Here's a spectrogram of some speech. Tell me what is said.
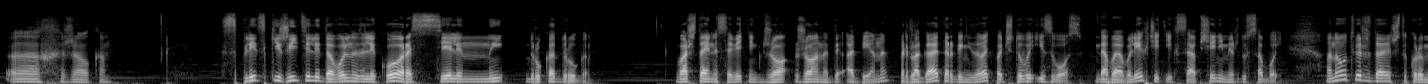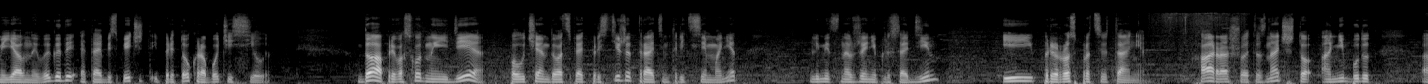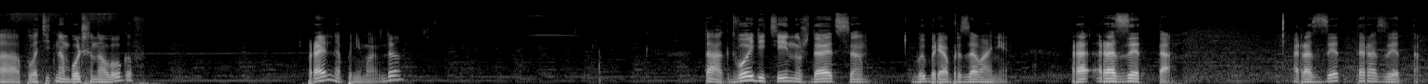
Эх, жалко. Сплитские жители довольно далеко расселены друг от друга. Ваш тайный советник Джо, Жоанна де Абена предлагает организовать почтовый извоз, дабы облегчить их сообщение между собой. Она утверждает, что кроме явной выгоды, это обеспечит и приток рабочей силы. Да, превосходная идея. Получаем 25 престижа, тратим 37 монет, лимит снабжения плюс 1 и прирост процветания. Хорошо, это значит, что они будут а, платить нам больше налогов? Правильно я понимаю? Да. Так, двое детей нуждаются в выборе образования. Р Розетта. Розетта, Розетта.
